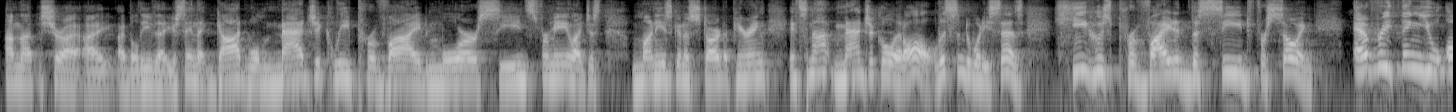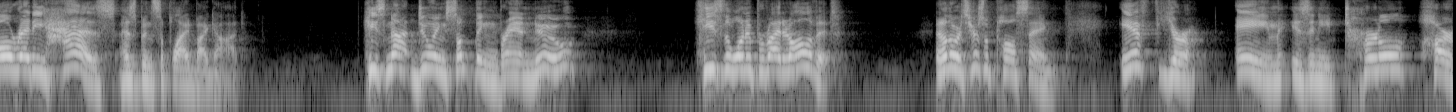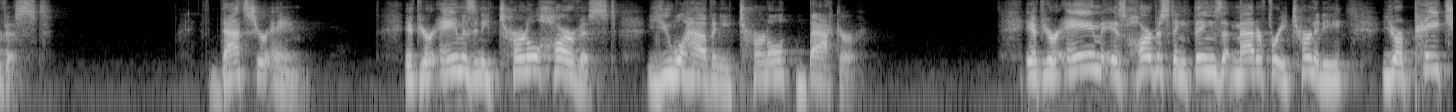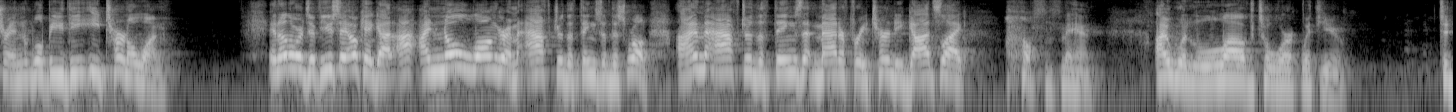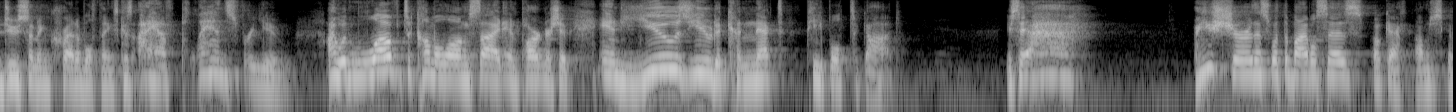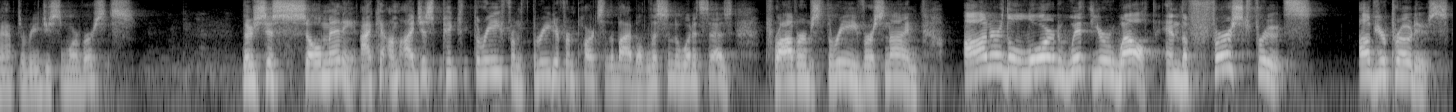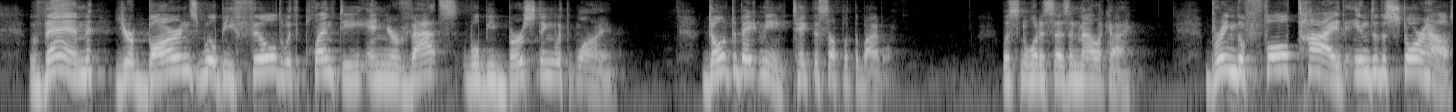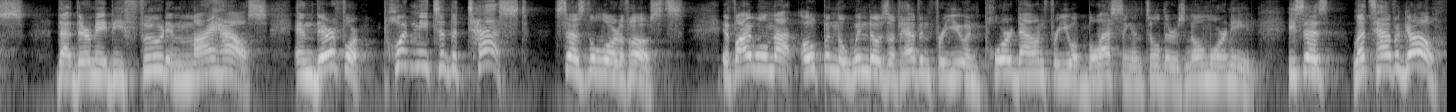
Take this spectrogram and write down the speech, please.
I'm not sure I, I, I, believe that. You're saying that God will magically provide more seeds for me, like just money's gonna start appearing. It's not magical at all. Listen to what he says He who's provided the seed for sowing, everything you already has has been supplied by God. He's not doing something brand new, He's the one who provided all of it. In other words, here's what Paul's saying if your aim is an eternal harvest, that's your aim. If your aim is an eternal harvest, you will have an eternal backer. If your aim is harvesting things that matter for eternity, your patron will be the eternal one. In other words, if you say, okay, God, I, I, no longer am after the things of this world, I'm after the things that matter for eternity, God's like, oh man, I would love to work with you to do some incredible things because I have plans for you. I would love to come alongside in partnership and use you to connect people to God. You say, ah, are you sure that's what the Bible says? Okay, I'm just going to have to read you some more verses. There's just so many. I, can, I just picked three from three different parts of the Bible. Listen to what it says Proverbs 3, verse 9. Honor the Lord with your wealth and the first fruits of your produce. Then your barns will be filled with plenty, and your vats will be bursting with wine. Don't debate me. Take this up with the Bible. Listen to what it says in Malachi Bring the full tithe into the storehouse, that there may be food in my house. And therefore, put me to the test, says the Lord of hosts if I will not open the windows of heaven for you and pour down for you a blessing until there is no more need? He says, let's have a go.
